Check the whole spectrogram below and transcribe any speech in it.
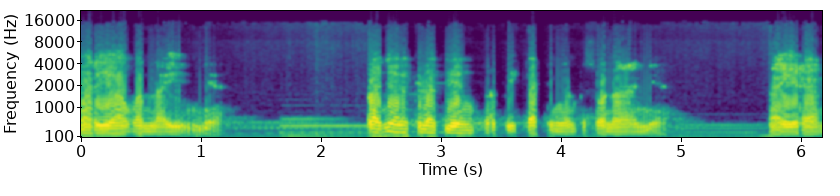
karyawan lainnya. Banyak laki-laki yang terpikat dengan pesonanya. Tak heran,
